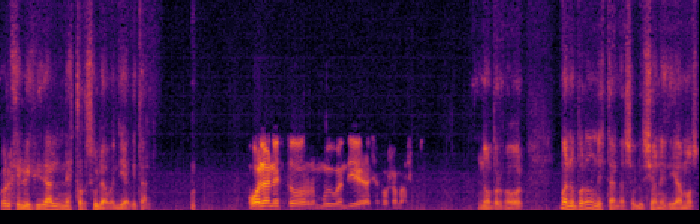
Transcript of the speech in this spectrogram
Jorge Luis Vidal, Néstor Zula, buen día, ¿qué tal? Hola Néstor, muy buen día, gracias por llamar. No, por favor. Bueno, ¿por dónde están las soluciones, digamos?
